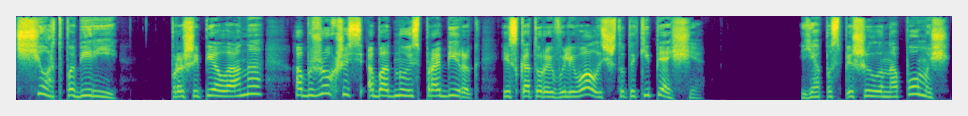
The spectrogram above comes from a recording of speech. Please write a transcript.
«Черт побери!» — прошипела она, обжегшись об одну из пробирок, из которой выливалось что-то кипящее. Я поспешила на помощь,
